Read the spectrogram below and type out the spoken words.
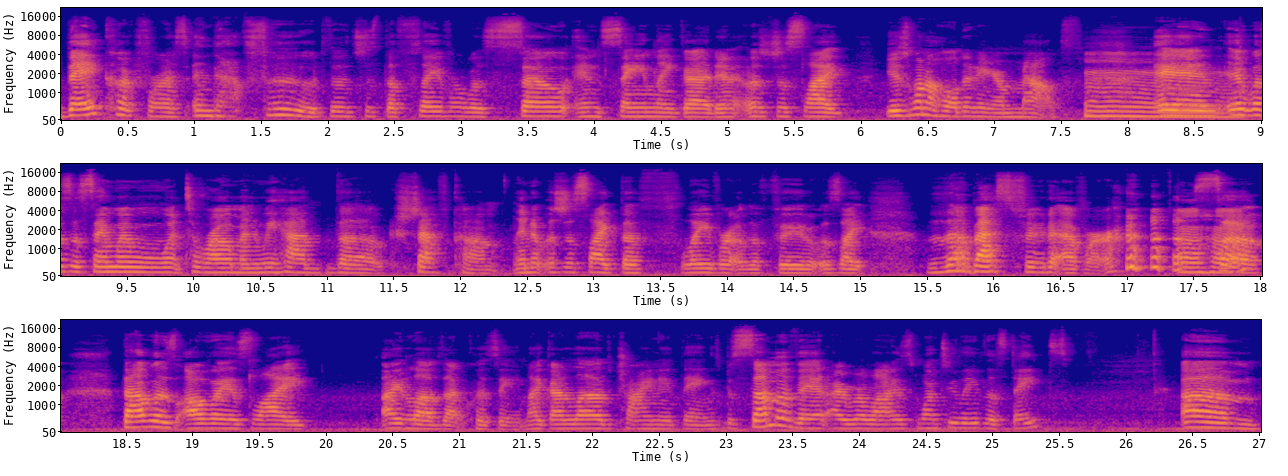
they cooked for us, and that food, the, just the flavor was so insanely good, and it was just like you just want to hold it in your mouth. Mm. And it was the same when we went to Rome, and we had the chef come, and it was just like the flavor of the food. It was like the best food ever. Uh-huh. so that was always like I love that cuisine. Like I love trying new things, but some of it I realized once you leave the states, um,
